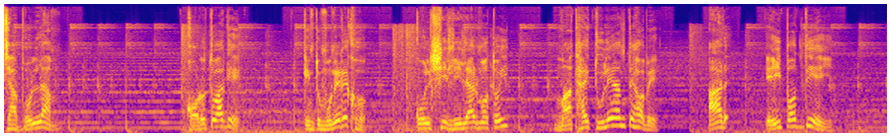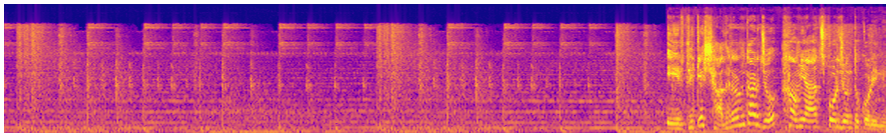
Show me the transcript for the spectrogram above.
যা বললাম করো তো আগে। কিন্তু মনে রেখো, কলসি লীলার মতোই মাথায় তুলে আনতে হবে, আর এই পথ দিয়েই। এর থেকে সাধারণ কার্য আমি আজ পর্যন্ত করিনি।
